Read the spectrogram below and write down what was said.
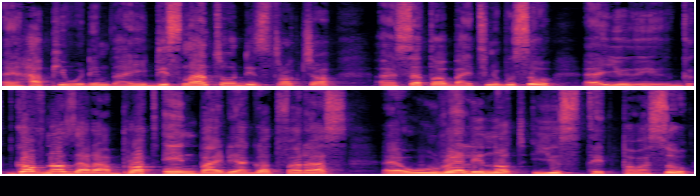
uh, happy with him. That he dismantled the structure uh, set up by Tinubu. So uh, you, you, governors that are brought in by their godfathers uh, will really not use state power. So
